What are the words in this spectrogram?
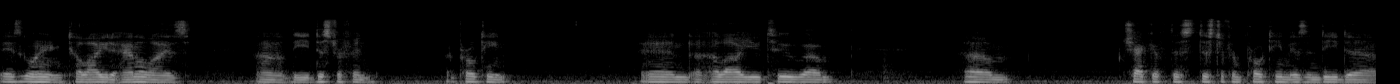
is going to allow you to analyze uh, the dystrophin uh, protein and uh, allow you to um, um, check if this dystrophin protein is indeed uh,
